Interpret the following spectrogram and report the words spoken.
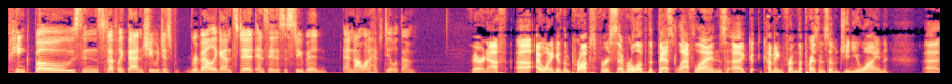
pink bows and stuff like that, and she would just rebel against it and say this is stupid and not want to have to deal with them. Fair enough. Uh, I want to give them props for several of the best laugh lines uh, g- coming from the presence of Ginuwine. Uh,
